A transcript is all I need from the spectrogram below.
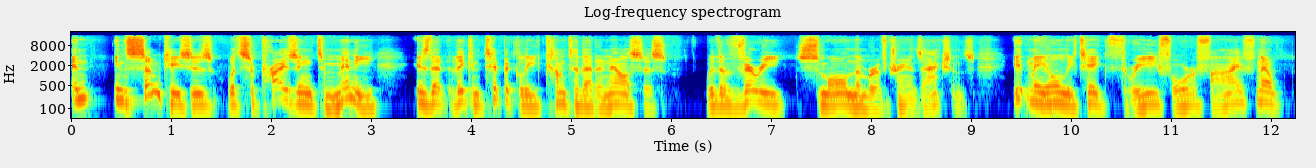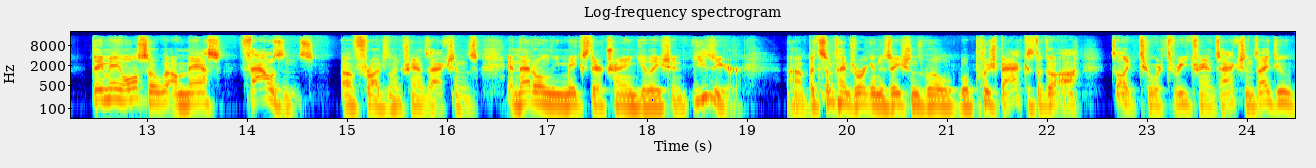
And in some cases, what's surprising to many is that they can typically come to that analysis with a very small number of transactions. It may hmm. only take three, four, five. Now, they may also amass thousands of fraudulent transactions, and that only makes their triangulation easier. Uh, but sometimes organizations will will push back because they'll go, ah, oh, it's only two or three transactions. I do,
